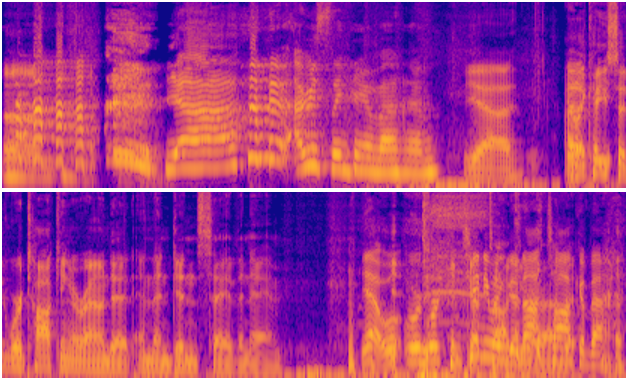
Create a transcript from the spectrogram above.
Um, yeah, I was thinking about him. Yeah. I uh, like how you said we're talking around it and then didn't say the name. Yeah, well, we're, we're continuing to not talk it. about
